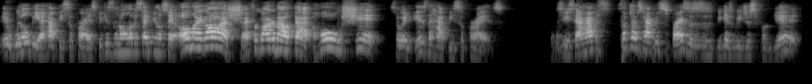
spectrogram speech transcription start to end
it will be a happy surprise because then all of a sudden you'll say, "Oh my gosh, I forgot about that." Oh shit! So it is a happy surprise. Say, happy, sometimes happy surprises is because we just forget.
